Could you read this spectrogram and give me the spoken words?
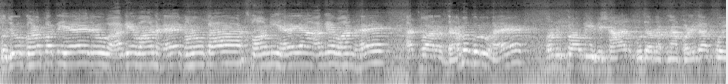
तो जो गणपति है, जो आगेवान है गणों का, स्वामी है या आगेवान है अथवा धर्म गुरु है, उनको भी विशाल उधर रखना पड़ेगा। कोई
